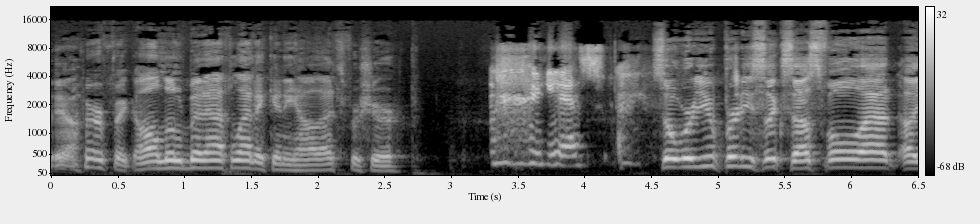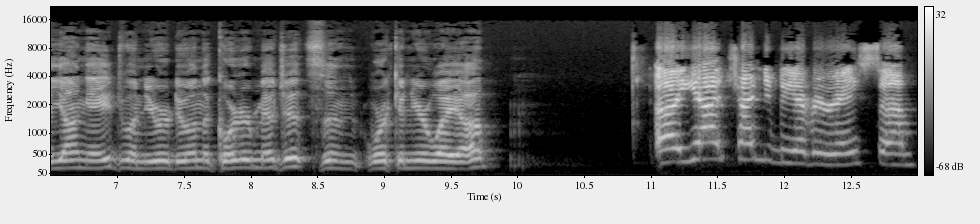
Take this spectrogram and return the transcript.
Yeah. perfect. All a little bit athletic, anyhow. That's for sure. yes. So, were you pretty successful at a young age when you were doing the quarter midgets and working your way up? Uh, yeah, I tried to be every race. Um,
